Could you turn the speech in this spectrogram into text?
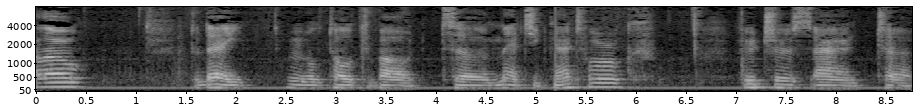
Hello. Today we will talk about uh, Matic network, features and uh,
